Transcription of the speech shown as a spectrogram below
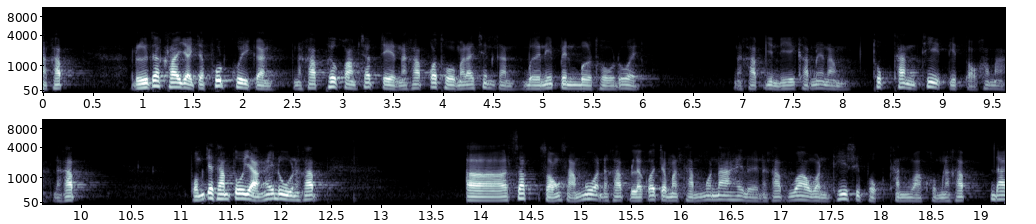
นะครับ หรือถ้าใครอยากจะพูดคุยกันนะครับ เพื่อความชัดเจนนะครับ ก็โทรมาได้เช่นกัน เบอร์นี้เป็นเบอร์โทรด้วยนะครับ ยินดีครับแนะนำทุกท่านที่ติดต่อเข้ามานะครับ ผมจะทำตัวอย่างให้ดูนะครับ สักสองสามงวดนะครับ แล้วก็จะมาทำงวดหน้าให้เลยนะครับ ว่าวันที่ 16ธันวาคมนะครับ ได้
